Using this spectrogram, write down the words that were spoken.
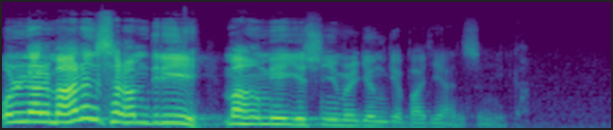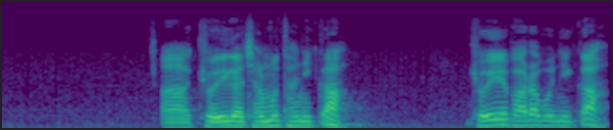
오늘날 많은 사람들이 마음에 예수님을 영접하지 않습니까? 아, 교회가 잘못하니까 교회 바라보니까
